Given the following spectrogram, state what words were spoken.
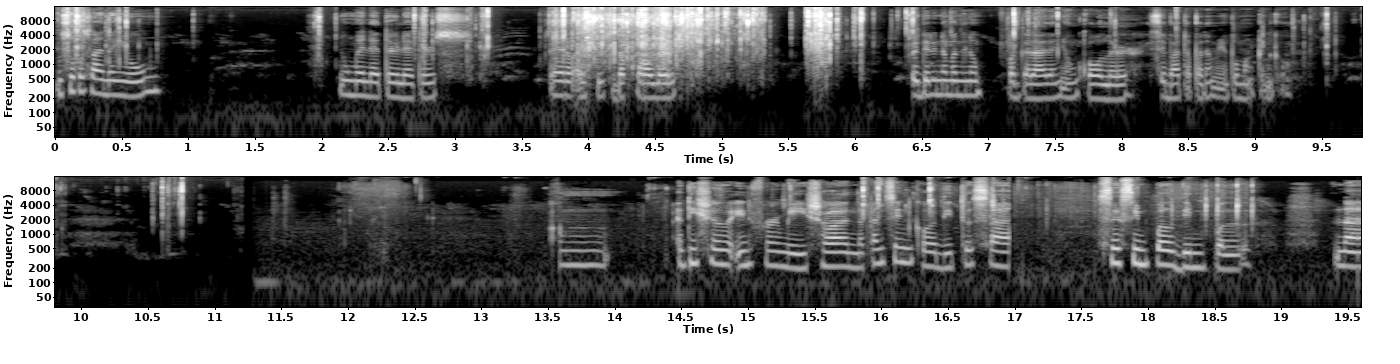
Gusto ko sana yung yung may letter letters. Pero I choose the colors. Pwede rin naman nilang pag-aralan yung color. Kasi bata pa naman yung pamangkin ko. Um, additional information. Napansin ko dito sa sa Simple Dimple na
